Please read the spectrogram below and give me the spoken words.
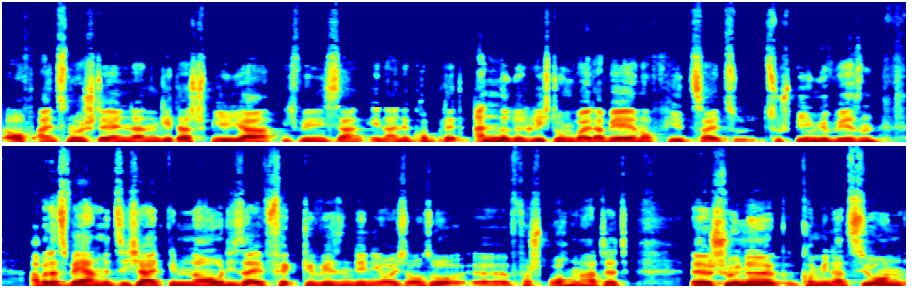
auf 1-0 stellen. Dann geht das Spiel ja, ich will nicht sagen, in eine komplett andere Richtung, weil da wäre ja noch viel Zeit zu, zu spielen gewesen. Aber das wäre mit Sicherheit genau dieser Effekt gewesen, den ihr euch auch so äh, versprochen hattet. Äh, schöne Kombination,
